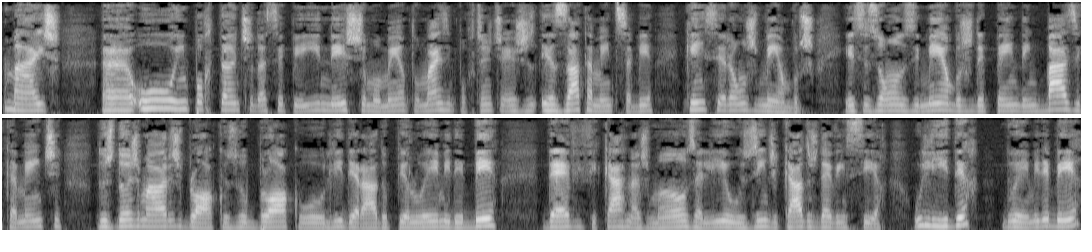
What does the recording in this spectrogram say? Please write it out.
Mas Uh, o importante da CPI neste momento, o mais importante é exatamente saber quem serão os membros. Esses 11 membros dependem basicamente dos dois maiores blocos. O bloco liderado pelo MDB deve ficar nas mãos ali, os indicados devem ser o líder do MDB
